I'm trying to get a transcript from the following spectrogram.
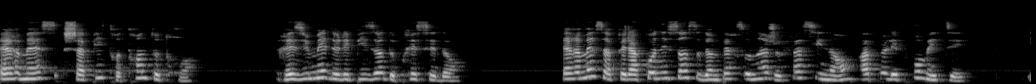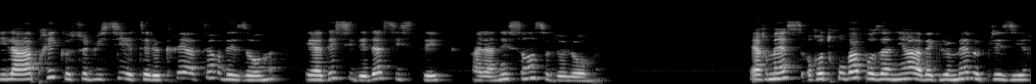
Hermès chapitre 33 Résumé de l'épisode précédent Hermès a fait la connaissance d'un personnage fascinant appelé Prométhée. Il a appris que celui-ci était le créateur des hommes et a décidé d'assister à la naissance de l'homme. Hermès retrouva Posania avec le même plaisir.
